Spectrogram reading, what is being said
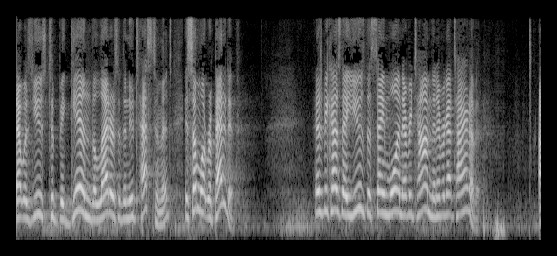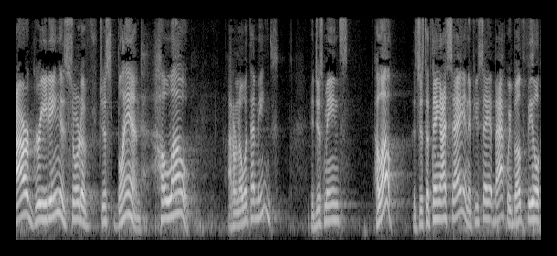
that was used to begin the letters of the New Testament is somewhat repetitive. It's because they used the same one every time, they never got tired of it. Our greeting is sort of just bland. Hello. I don't know what that means. It just means hello. It's just a thing I say, and if you say it back, we both feel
